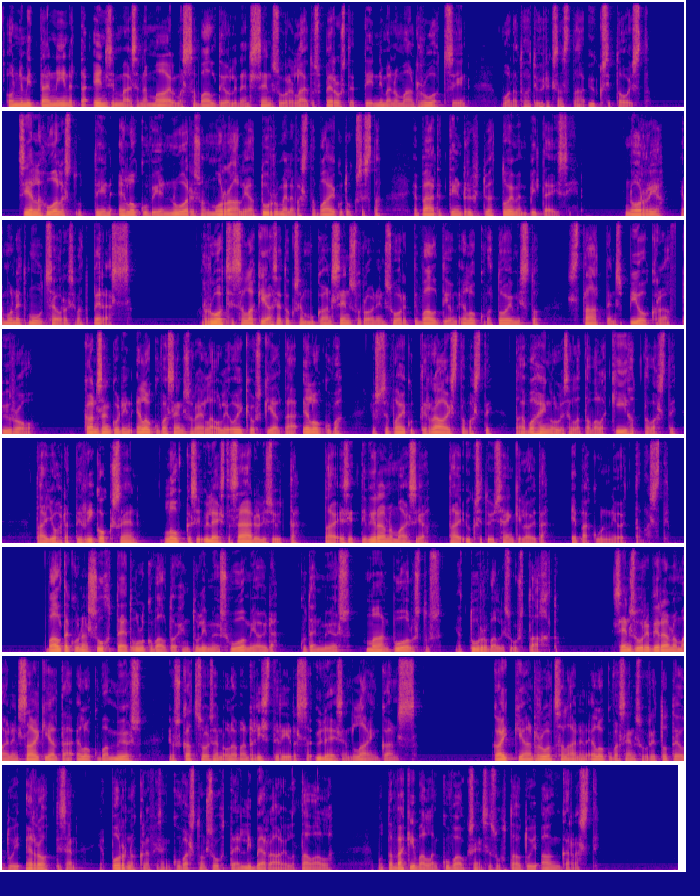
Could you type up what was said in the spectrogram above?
On nimittäin niin, että ensimmäisenä maailmassa valtiollinen sensuurilaitos perustettiin nimenomaan Ruotsiin vuonna 1911. Siellä huolestuttiin elokuvien nuorison moraalia turmelevasta vaikutuksesta ja päätettiin ryhtyä toimenpiteisiin. Norja ja monet muut seurasivat perässä. Ruotsissa lakiasetuksen mukaan sensuroinnin suoritti valtion elokuvatoimisto Statens Biografbyrå. Kansankodin elokuvasensoreilla oli oikeus kieltää elokuva, jos se vaikutti raistavasti tai vahingollisella tavalla kiihottavasti tai johdatti rikokseen, loukkasi yleistä säädöllisyyttä tai esitti viranomaisia tai yksityishenkilöitä epäkunnioittavasti. Valtakunnan suhteet ulkovaltoihin tuli myös huomioida, kuten myös maan puolustus- ja turvallisuustahto. Sensuuriviranomainen sai kieltää elokuvan myös, jos katsoi sen olevan ristiriidassa yleisen lain kanssa. Kaikkiaan ruotsalainen elokuvasensuuri toteutui erottisen ja pornografisen kuvaston suhteen liberaalilla tavalla, mutta väkivallan kuvaukseen se suhtautui ankarasti.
